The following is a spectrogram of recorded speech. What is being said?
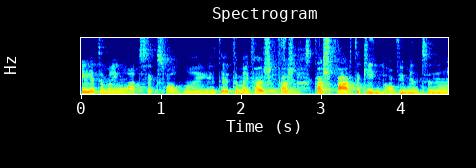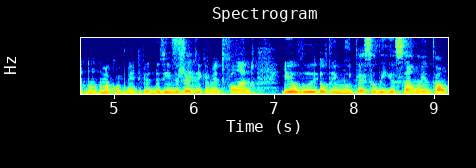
é também um ato sexual, não é? é também faz, é faz, faz parte aqui, obviamente numa componente diferente, mas energeticamente Sim. falando, ele, ele tem muito essa ligação. Então,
